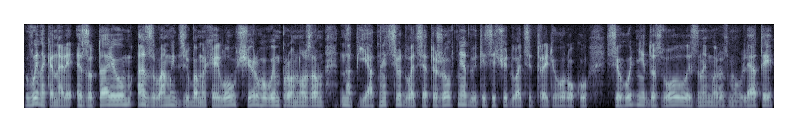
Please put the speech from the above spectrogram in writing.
Ви на каналі Езотаріум, а з вами Дзюба Михайлов з черговим прогнозом на п'ятницю, 20 жовтня 2023 року. Сьогодні дозволили з ними розмовляти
